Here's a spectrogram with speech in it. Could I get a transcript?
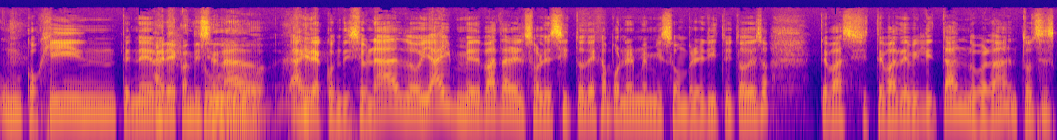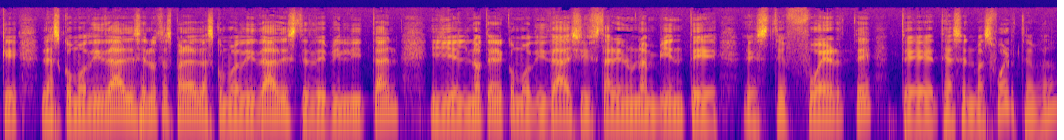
un cojín, tener aire acondicionado, aire acondicionado y ay me va a dar el solecito, deja ponerme mi sombrerito y todo eso, te va te va debilitando, ¿verdad? Entonces que las comodidades, en otras palabras, las comodidades te debilitan y el no tener comodidades y estar en un ambiente este fuerte te, hacen más fuerte, ¿verdad?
